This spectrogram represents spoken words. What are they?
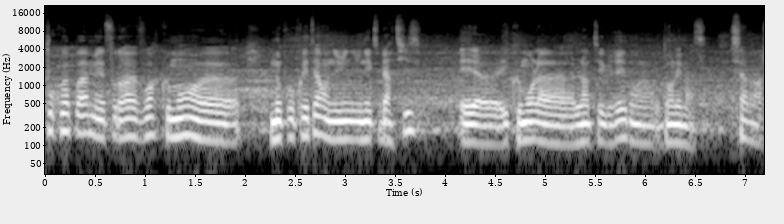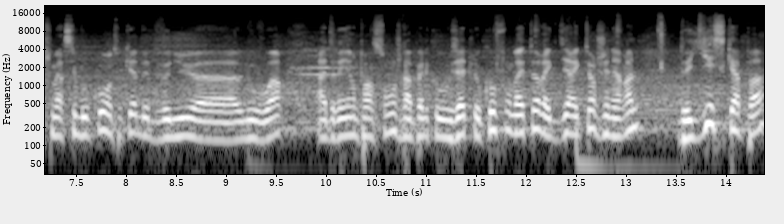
Pourquoi pas, mais il faudra voir comment nos propriétaires ont une, expertise et, comment l'intégrer dans, les masses. Ça marche. Merci beaucoup en tout cas d'être venu nous voir. Adrien Pinson, je rappelle que vous êtes le cofondateur et directeur général de Yescapa.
